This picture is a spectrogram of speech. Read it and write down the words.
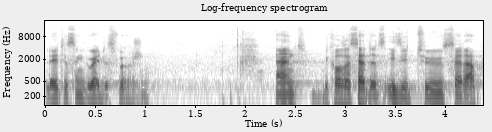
latest and greatest version. And because I said it's easy to set up,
